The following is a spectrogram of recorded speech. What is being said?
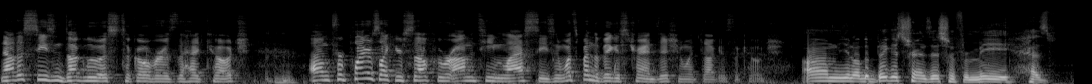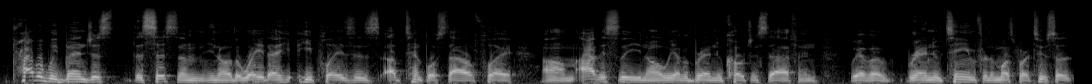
Now, this season, Doug Lewis took over as the head coach. Um, for players like yourself who were on the team last season, what's been the biggest transition with Doug as the coach? Um, you know, the biggest transition for me has probably been just the system, you know, the way that he plays his up tempo style of play. Um, obviously, you know, we have a brand new coaching staff and we have a brand new team for the most part, too. So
